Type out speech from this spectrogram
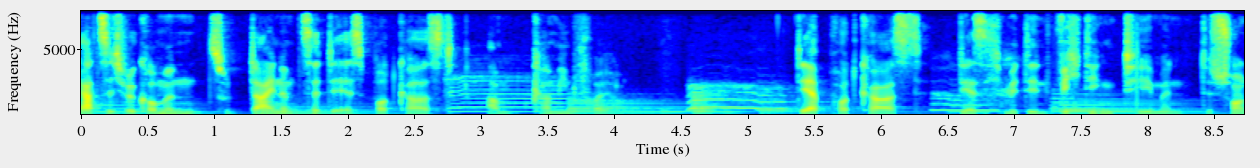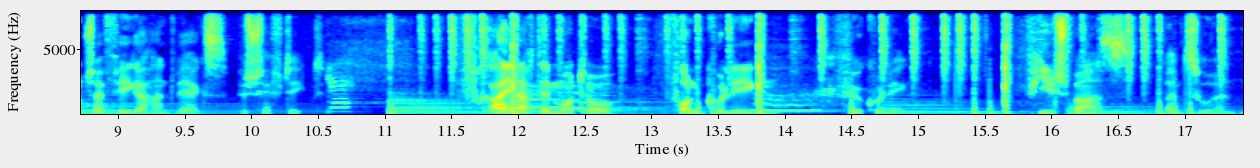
Herzlich willkommen zu deinem ZDS-Podcast am Kaminfeuer. Der Podcast, der sich mit den wichtigen Themen des Schornsteinfegerhandwerks beschäftigt. Frei nach dem Motto von Kollegen für Kollegen. Viel Spaß beim Zuhören.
